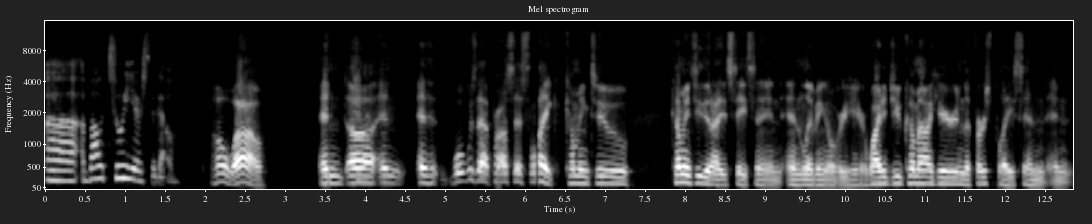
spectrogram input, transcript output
Uh, about two years ago. Oh wow. And uh and and what was that process like coming to coming to the United States and and living over here? Why did you come out here in the first place and and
